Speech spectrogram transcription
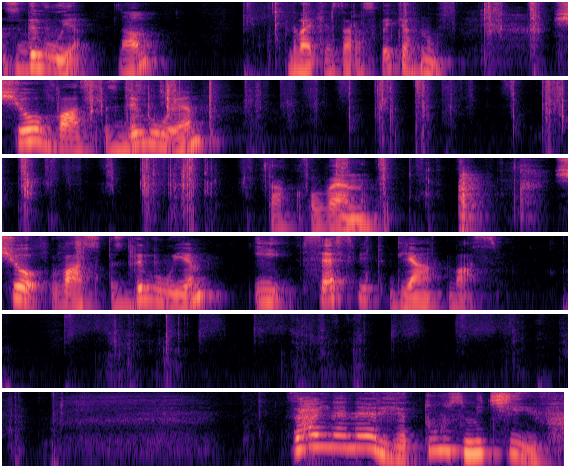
здивує. Да? Давайте я зараз витягну. Що вас здивує? Так, овени. Що вас здивує? І Всесвіт для вас. Загальна енергія, туз мечів.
